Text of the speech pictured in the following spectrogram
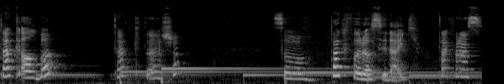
Takk, Alba. Takk, så. Så Takk for oss i dag. takk for oss.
